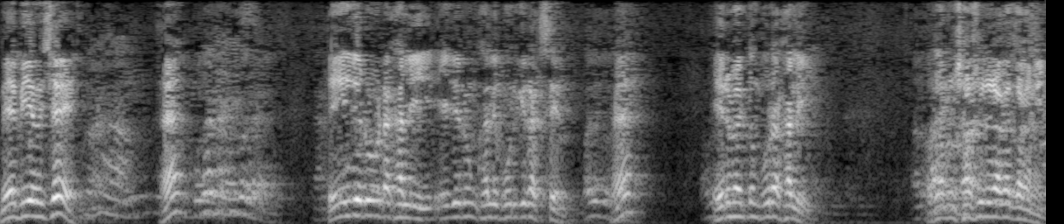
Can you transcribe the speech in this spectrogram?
মেয়ে বিয়ে হয়েছে? হ্যাঁ? এই যে রুমটা খালি, এই যে রুম খালি মুরগি রাখছেন হ্যাঁ? এই রুম একদম পুরা খালি। আপনার শাশুড়ি রাখার জায়গা নেই।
